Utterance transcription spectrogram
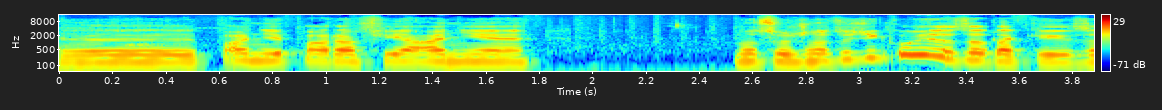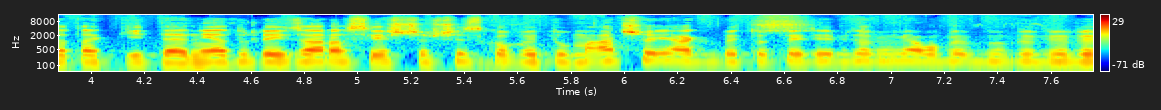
Eee, panie parafianie, no cóż, no to dziękuję za taki, za taki ten. Ja tutaj zaraz jeszcze wszystko wytłumaczę, jakby tutaj to miało wy, wy, wy, wy, wy,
